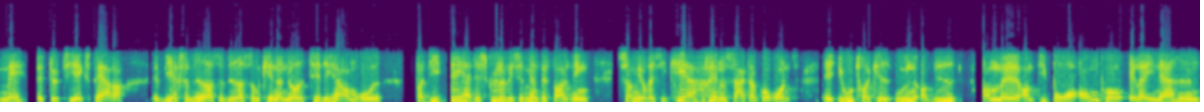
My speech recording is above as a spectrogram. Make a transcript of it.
med øh, dygtige eksperter, øh, virksomheder osv., som kender noget til det her område. Fordi det her, det skylder vi simpelthen befolkningen, som jo risikerer, rent sagt, at gå rundt øh, i utryghed uden at vide, om, øh, om de bor ovenpå eller i nærheden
